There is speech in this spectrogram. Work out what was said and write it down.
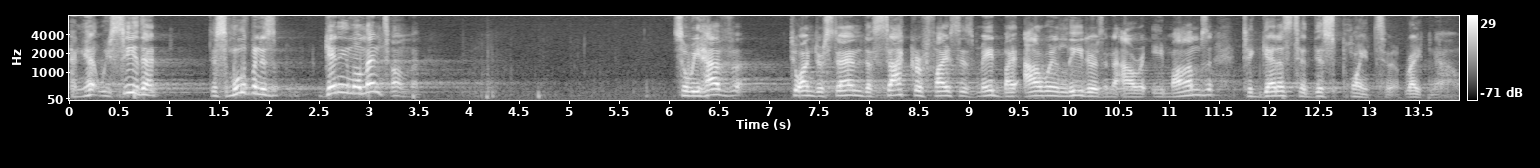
And yet we see that this movement is gaining momentum. So we have to understand the sacrifices made by our leaders and our imams to get us to this point right now.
